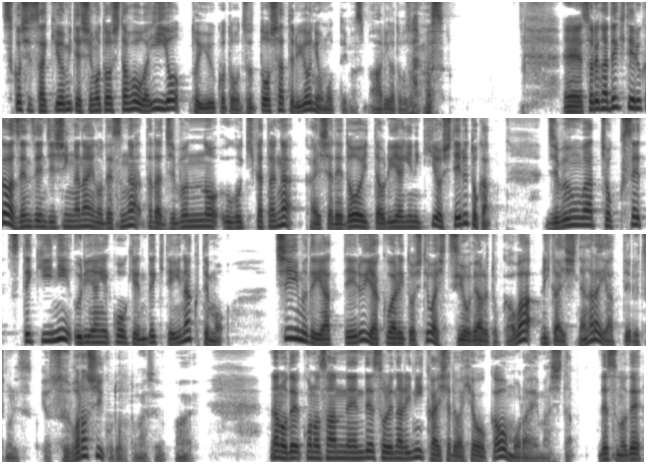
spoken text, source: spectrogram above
少し先を見て仕事をした方がいいよということをずっとおっしゃってるように思っています。ありがとうございます。えー、それができているかは全然自信がないのですが、ただ自分の動き方が会社でどういった売り上げに寄与しているとか、自分は直接的に売上貢献できていなくても、チームでやっている役割としては必要であるとかは理解しながらやっているつもりです。いや、素晴らしいことだと思いますよ。はい。なので、この3年でそれなりに会社では評価をもらえました。ですので、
